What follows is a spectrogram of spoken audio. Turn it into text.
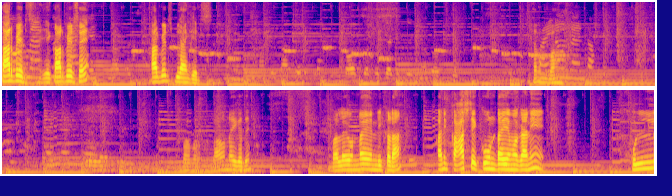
కార్పెట్స్. ఏ కార్పెట్స్ కార్పెట్స్ బ్లాంకెట్స్. చాలా బా- బాబా బాగున్నాయి కదా. భలే ఉన్నాయండి ఇక్కడ. కానీ కాస్ట్ ఎక్కువ ఉంటాయేమో కానీ ఫుల్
